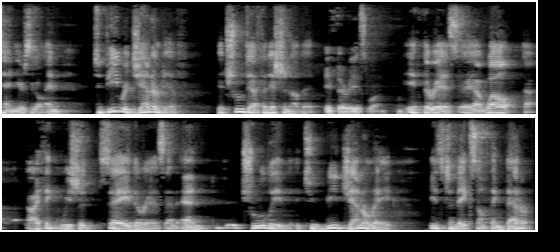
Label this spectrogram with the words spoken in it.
10 years ago. And to be regenerative, the true definition of it. If there is one. If there is. Uh, well, I think we should say there is. And, and truly to regenerate is to make something better.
